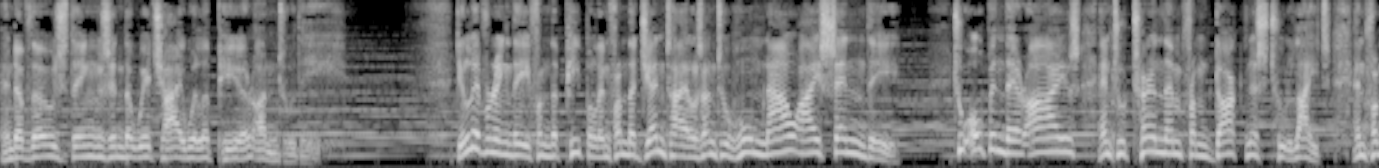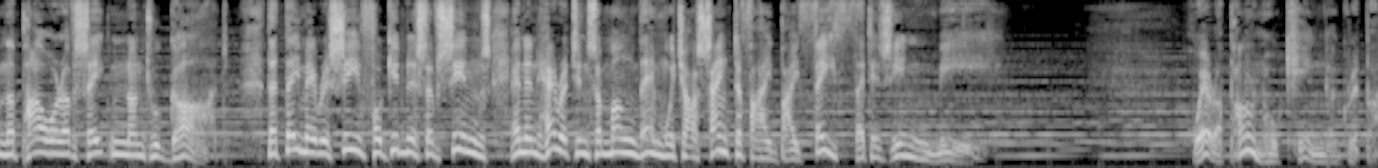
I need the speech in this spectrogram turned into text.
and of those things in the which I will appear unto thee. Delivering thee from the people and from the Gentiles unto whom now I send thee, to open their eyes and to turn them from darkness to light, and from the power of Satan unto God that they may receive forgiveness of sins and inheritance among them which are sanctified by faith that is in me. Whereupon, O King Agrippa,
